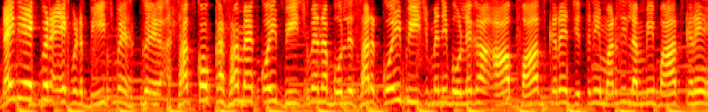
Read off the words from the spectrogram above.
نہیں نہیں ایک منٹ ایک منٹ بیچ میں سب کو قسم ہے کوئی بیچ میں نہ بولے۔ سر کوئی بیچ میں نہیں بولے گا۔ آپ بات کریں جتنی مرضی لمبی بات کریں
